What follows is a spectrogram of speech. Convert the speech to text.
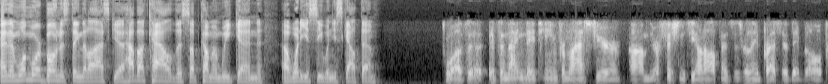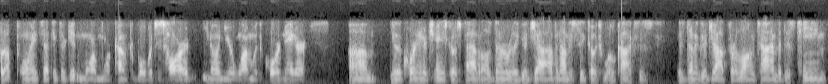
And then one more bonus thing that I'll ask you: How about Cal this upcoming weekend? Uh, what do you see when you scout them? Well, it's a it's a night and day team from last year. Um, their efficiency on offense is really impressive. They've been able to put up points. I think they're getting more and more comfortable, which is hard. You know, in year one with the coordinator, um, you know, the coordinator change, Coach Spavital has done a really good job, and obviously Coach Wilcox is has done a good job for a long time. But this team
